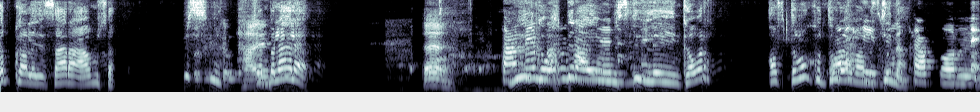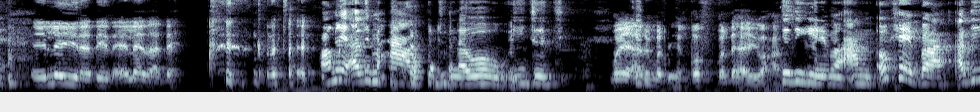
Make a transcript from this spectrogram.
dabkaa laydin saaraa aamusa bismillah Haye. shabalaala Eh. Wiilka wax badan diraayo baa miskiin leeyihiin kawar qof toban kun tuuraa maa miskiina? ay leedaha dheh. Ani adi maxaa ku jirnaa wow ii maya ani ma dhihin qof ma dhahayo waxaas. Keligee macaan okay ba adi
